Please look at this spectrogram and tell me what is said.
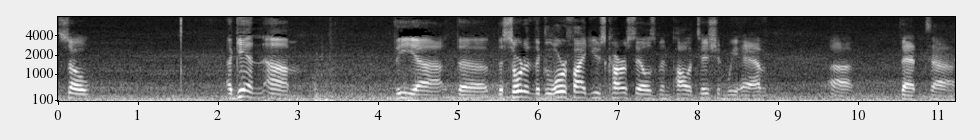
so again, um, the uh, the the sort of the glorified used car salesman politician we have uh, that uh,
